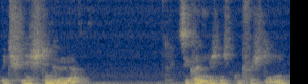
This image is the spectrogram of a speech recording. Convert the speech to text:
mit schlechtem Gehör? Sie können mich nicht gut verstehen.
